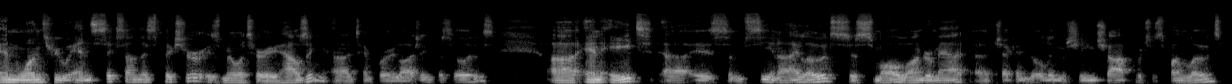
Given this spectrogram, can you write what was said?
N1 through N6 on this picture is military housing, uh, temporary lodging facilities. Uh, N8 uh, is some C&I loads, just small laundromat, uh, check-in building, machine shop, which is fun loads.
